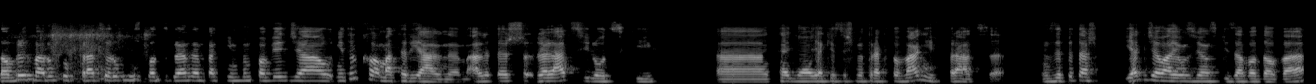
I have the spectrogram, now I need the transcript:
dobrych warunków pracy również pod względem takim bym powiedział nie tylko materialnym, ale też relacji ludzkich, tego, jak jesteśmy traktowani w pracy. Więc gdy pytasz, jak działają związki zawodowe,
